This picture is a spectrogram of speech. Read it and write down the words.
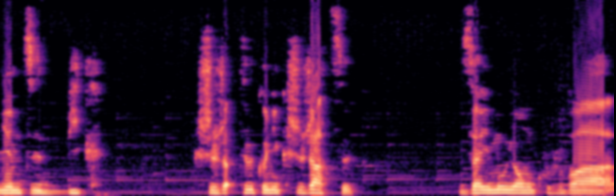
Niemcy big. Krzyża... Tylko nie krzyżacy. Zajmują, kurwa...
